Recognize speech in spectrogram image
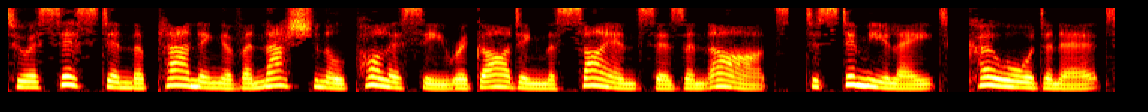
to assist in the planning of a national policy regarding the sciences and arts, to stimulate, coordinate,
